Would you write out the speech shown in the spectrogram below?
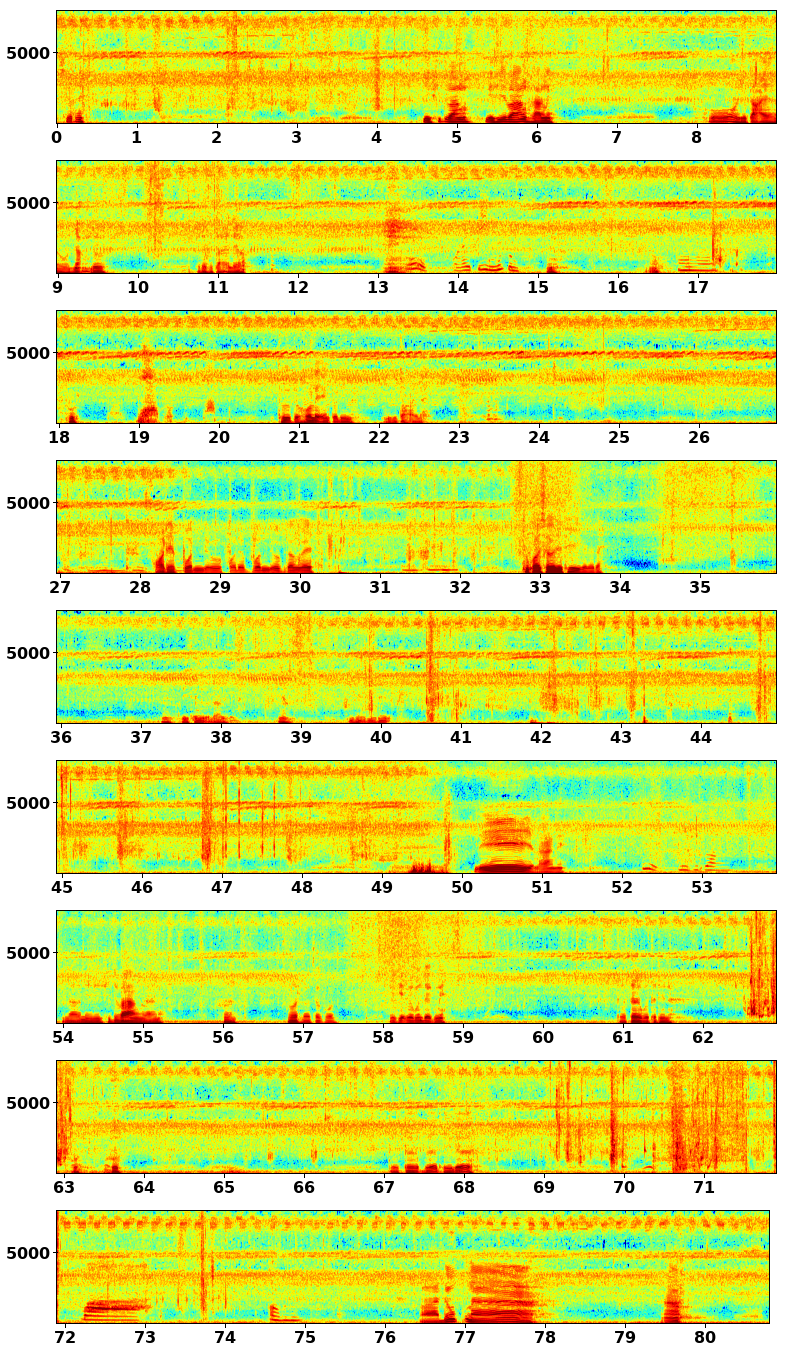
เชื่อเลยมีพิษวังมีพิษวังทางนี่โอ้ยจะตายแล้วหยั่งเลยจะไปตายแล้วโอ้อะไรปิ้งนี่คุณอืมเอามัน ว้าวเธอตัวเขาแรงตัวนี้นะมันจะตายเลยพอได้ปนอยู่พอได้ปนอยู่พี่น้องเอ้ยทุกคนเชิญที่ที่กันได้มีเถือะแล้วยังมีเถือะมีเถือ นี่ล่างนี่มีพิษวังล่างนี่มีพิษวางล่างนี่เพิ่นเพิ่นแล้วทุกคนนี่เก็บไว้มันดึกนี่ตัวเตอร์บนตัวนี้นะโอ้โหตัวเตอร์เด้อถึงเด้อว้าอ้มันนี่ปลาดุกนะเอา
